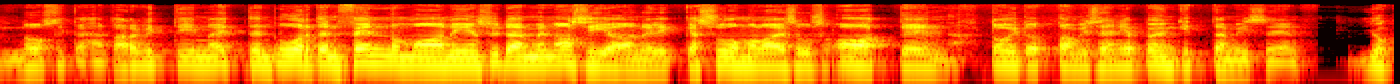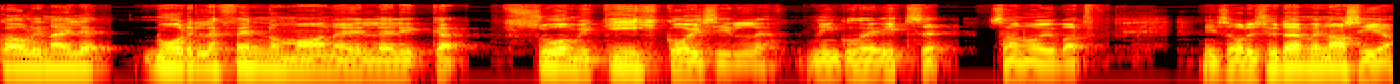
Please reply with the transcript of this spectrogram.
No sitähän tarvittiin näiden nuorten fenomaanien sydämen asiaan, eli suomalaisuusaatteen toitottamiseen ja pönkittämiseen, joka oli näille nuorille fenomaaneille, eli Suomi kiihkoisille, niin kuin he itse sanoivat, niin se oli sydämen asia.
